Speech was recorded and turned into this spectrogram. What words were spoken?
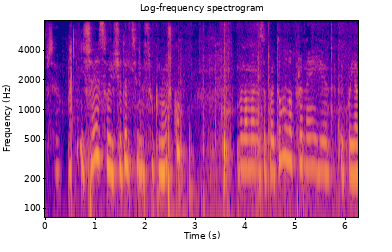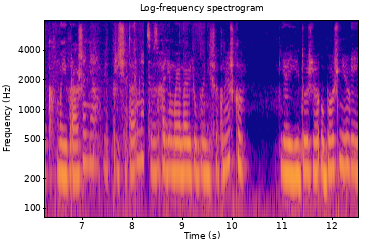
Все. І ще я своїй вчительці несу книжку. Вона мене запитувала про неї, типу, як мої враження від прочитання. Це взагалі моя найулюбленіша книжка. Я її дуже обожнюю. І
